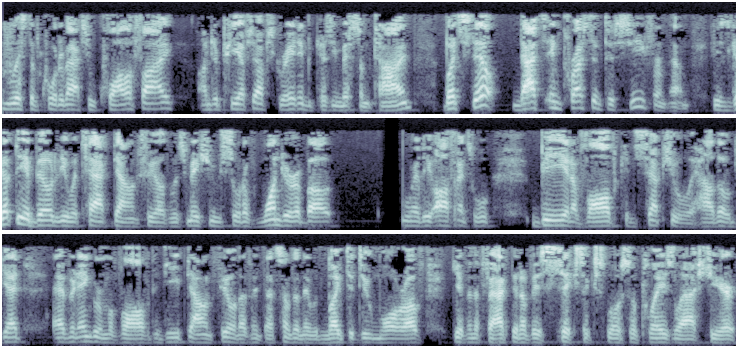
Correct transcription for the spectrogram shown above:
list of quarterbacks who qualify under PFF's grading because he missed some time. But still, that's impressive to see from him. He's got the ability to attack downfield, which makes you sort of wonder about where the offense will be and evolve conceptually, how they'll get Evan Engram evolved deep downfield. I think that's something they would like to do more of, given the fact that of his six explosive plays last year,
